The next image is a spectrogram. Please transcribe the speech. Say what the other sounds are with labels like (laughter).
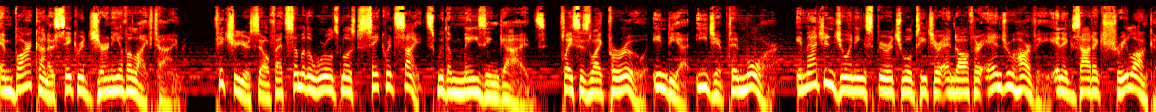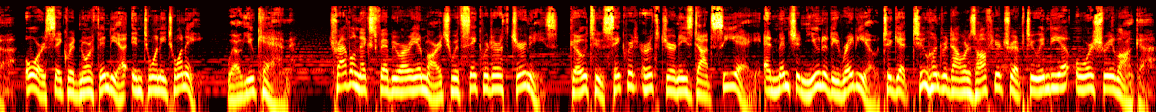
Embark on a sacred journey of a lifetime. Picture yourself at some of the world's most sacred sites with amazing guides. Places like Peru, India, Egypt, and more. Imagine joining spiritual teacher and author Andrew Harvey in exotic Sri Lanka or sacred North India in 2020. Well, you can. Travel next February and March with Sacred Earth Journeys. Go to sacredearthjourneys.ca and mention Unity Radio to get $200 off your trip to India or Sri Lanka.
